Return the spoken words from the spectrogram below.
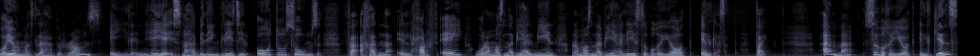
ويرمز لها بالرمز A لأن هي اسمها بالإنجليزي الأوتوسومز فأخدنا الحرف A ورمزنا بيها لمين؟ رمزنا بيها لصبغيات الجسد طيب أما صبغيات الجنس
